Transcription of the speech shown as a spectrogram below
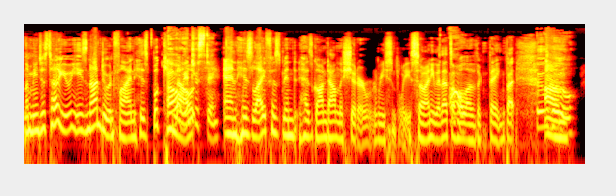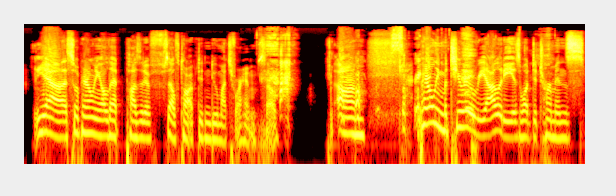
let me just tell you, he's not doing fine. His book came oh, out, interesting. and his life has been has gone down the shitter recently. So anyway, that's a oh. whole other thing. But um, Yeah, so apparently all that positive self talk didn't do much for him. So, um, apparently material reality is what determines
